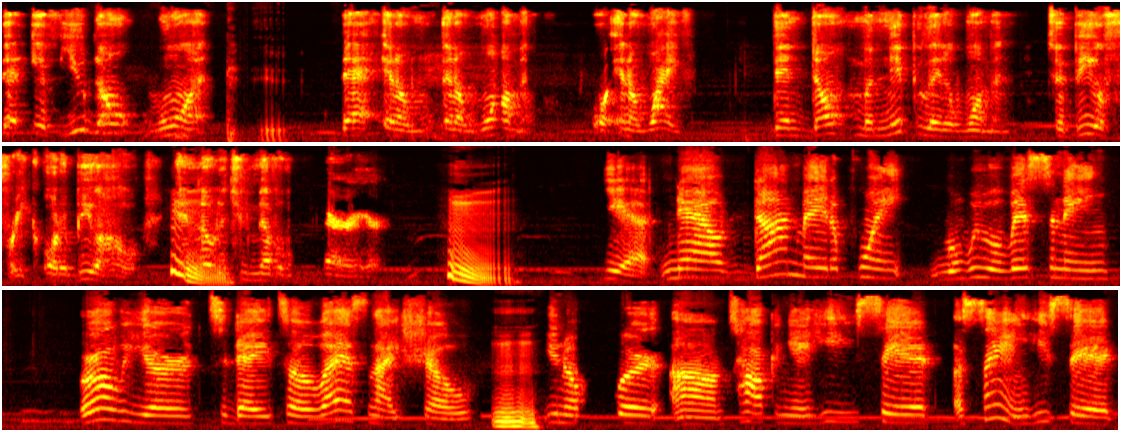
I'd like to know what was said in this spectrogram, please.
that if you don't want that in a in a woman or in a wife, then don't manipulate a woman to be a freak or to be a hoe, and know that you never marry her. Hmm. Yeah. Now, Don made a point when we were listening earlier today to last night's show. hmm You know, we're um, talking, and he said a saying. He said,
